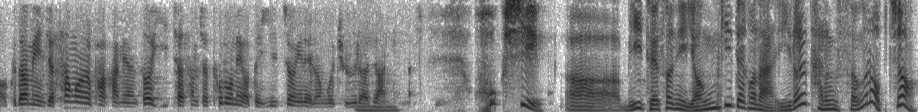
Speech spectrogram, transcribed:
어, 그 다음에 이제 상황을 봐가면서 2차, 3차 토론의 어떤 일정이나 이런 걸 조율하지 음. 않겠나 싶습니다. 혹시, 어, 미 대선이 연기되거나 이럴 가능성은 없죠?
